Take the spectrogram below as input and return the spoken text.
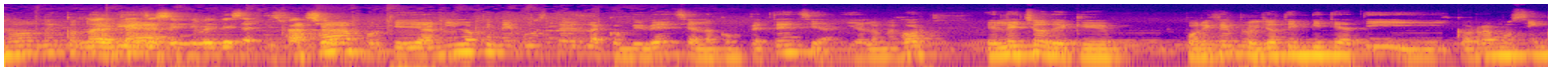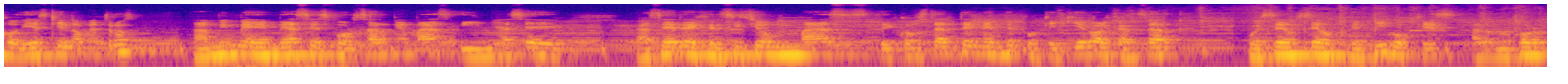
no, no encontraría... No alcanzas el nivel de satisfacción. Ajá, porque a mí lo que me gusta es la convivencia, la competencia, y a lo mejor el hecho de que, por ejemplo, yo te invite a ti y corramos 5 o 10 kilómetros, a mí me, me, hace esforzarme más y me hace hacer ejercicio más este, constantemente porque quiero alcanzar pues ese objetivo que es a lo mejor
